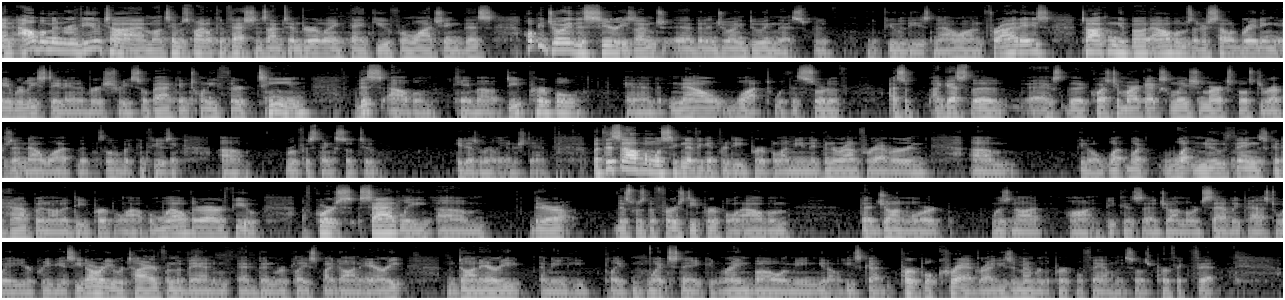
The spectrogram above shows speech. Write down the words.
And album and review time on Tim's Vinyl Confessions. I'm Tim Durling. Thank you for watching this. Hope you enjoy this series. i have been enjoying doing this, a few of these now on Fridays, talking about albums that are celebrating a release date anniversary. So back in 2013, this album came out, Deep Purple, and Now What, with this sort of, I, I guess the the question mark, exclamation mark supposed to represent now what, but it's a little bit confusing. Um, Rufus thinks so too. He doesn't really understand. But this album was significant for Deep Purple. I mean, they'd been around forever, and um, you know, what, what, what new things could happen on a Deep Purple album? Well, there are a few. Of course, sadly, um, there, this was the first Deep Purple album that Jon Lord was not on because uh, Jon Lord sadly passed away a year previous. He'd already retired from the band and had been replaced by Don Airey. Don Airey, I mean, he played Whitesnake and Rainbow. I mean, you know, he's got purple cred, right? He's a member of the Purple family, so it's perfect fit.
